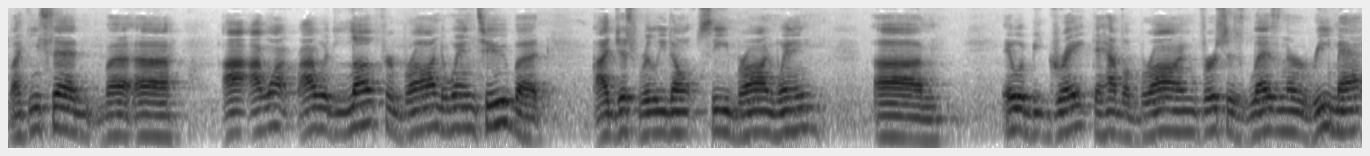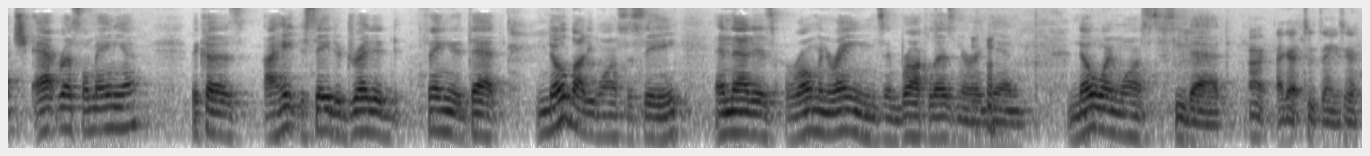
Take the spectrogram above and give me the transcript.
Like he said, but uh, I, I want I would love for Braun to win too, but I just really don't see Braun winning. Um, it would be great to have a Braun versus Lesnar rematch at WrestleMania because I hate to say the dreaded thing that, that nobody wants to see, and that is Roman Reigns and Brock Lesnar again. no one wants to see that. All right, I got two things here.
